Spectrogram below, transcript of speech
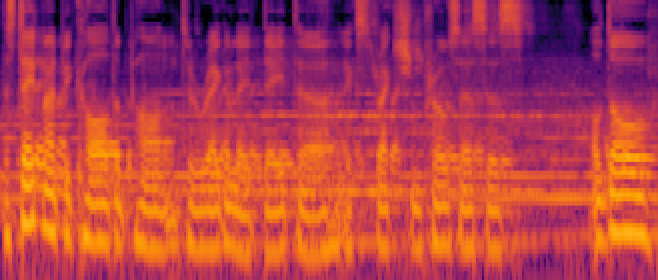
The state might be called upon to regulate data extraction processes, although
